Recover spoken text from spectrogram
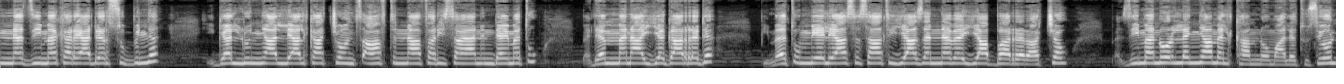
እነዚህ መከራ ያደርሱብኛል፣ ይገሉኛል ያልካቸውን ጸሐፍትና ፈሪሳውያን እንዳይመጡ በደመና እየጋረደ ቢመጡም ኤልያስ እሳት እያዘነበ እያባረራቸው በዚህ መኖር ለእኛ መልካም ነው ማለቱ ሲሆን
